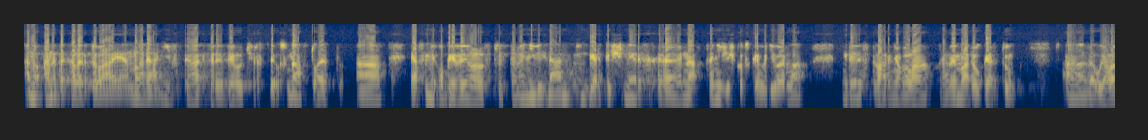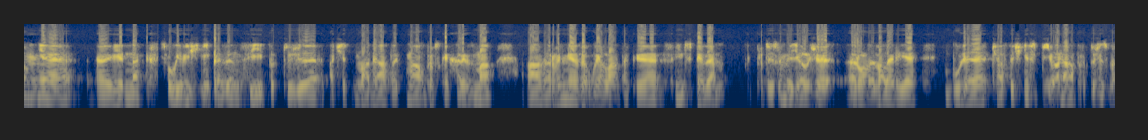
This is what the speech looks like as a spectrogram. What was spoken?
Ano, Aneta Kalertová je mladá dívka, které bylo čerstvě 18 let a já jsem ji objevil v představení vyhnání Gerty Schnirch eh, na scéně Žižkovského divadla kde stvárňovala právě mladou Gertu a zaujala mě eh, jednak svou jevištní prezencí, protože ač je mladá, tak má obrovské charisma a zároveň mě zaujala také svým zpěvem, protože jsem věděl, že role Valerie bude částečně zpívaná, protože jsme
